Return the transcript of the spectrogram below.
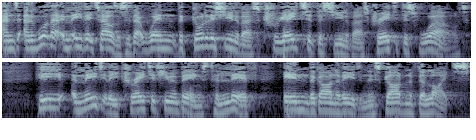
And, and what that immediately tells us is that when the God of this universe created this universe, created this world, he immediately created human beings to live in the Garden of Eden, this Garden of Delights.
